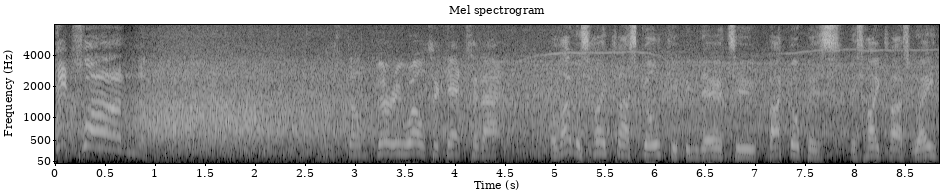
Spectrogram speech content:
Hits one! He's done very well to get to that. Well, that was high-class goalkeeping there to back up his, his high-class wage.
